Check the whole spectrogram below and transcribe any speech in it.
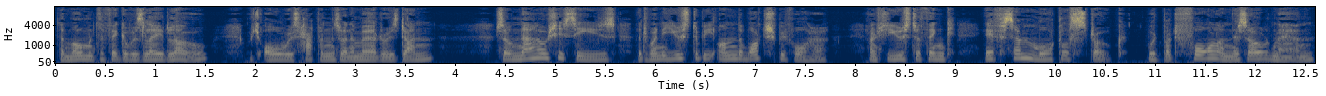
the moment the figure was laid low, which always happens when a murder is done, so now she sees that when he used to be on the watch before her, and she used to think, if some mortal stroke would but fall on this old man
